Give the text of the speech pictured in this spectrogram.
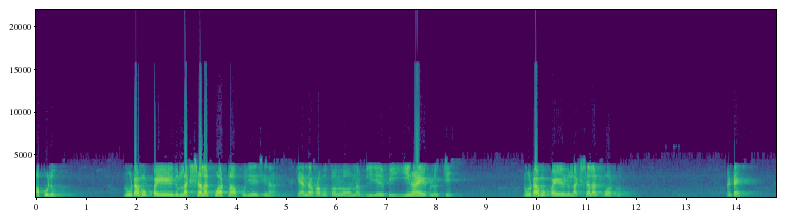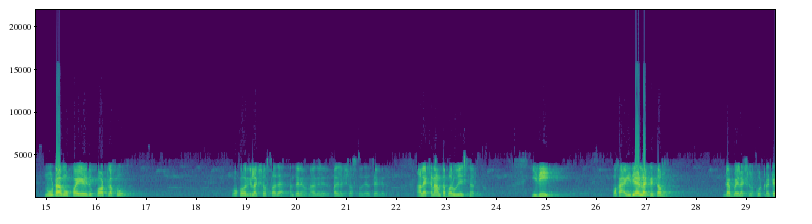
అప్పులు. నూట ముప్పై ఐదు లక్షల కోట్ల అప్పు చేసిన కేంద్ర ప్రభుత్వంలో ఉన్న బీజేపీ ఈ నాయకులు వచ్చి నూట ముప్పై ఐదు లక్షల కోట్లు. అంటే నూట ముప్పై ఐదు కోట్లకు ఒక్కొక్కరికి లక్ష వస్తుందా? అంతేనేమో నాకు తెలియదు పది లక్షలు వస్తుంది అంతే లేదు. ఆ లెక్కన అంత బరువు వేసినారు ఇది ఒక ఐదేళ్ళ క్రితం డెబ్బై లక్షల కోట్లు అంటే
